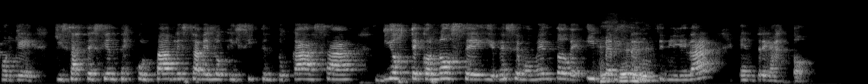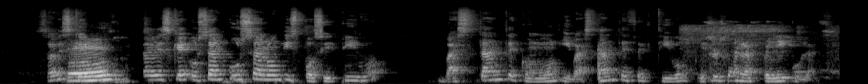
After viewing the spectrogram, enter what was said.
porque quizás te sientes culpable, sabes lo que hiciste en tu casa, Dios te conoce y en ese momento de hipersensibilidad entregas todo. ¿Sabes qué? ¿Sabes qué? Usan, usan un dispositivo bastante común y bastante efectivo que se usa en las películas.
